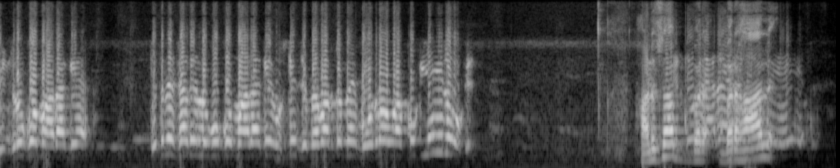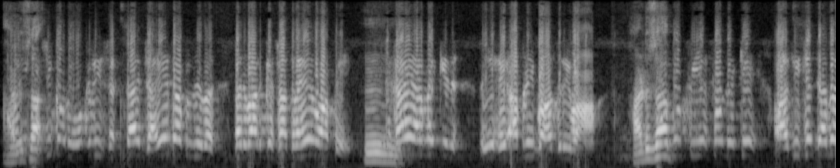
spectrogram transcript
बिंद्रू को मारा गया। कितने सारे लोगों को मारा गया उसके जिम्मेवार तो मैं बोल रहा हूँ आपको यही लोग हैं। साहब को रोक नहीं सकता जाए तो अपने परिवार के साथ रहे वहाँ पे। हम्म। दिखाए हमें अपनी बहादुरी वहाँ। हाडू साहब पीएसओ लेके आधी से ज़्यादा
